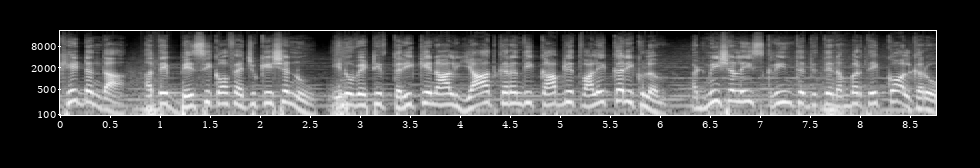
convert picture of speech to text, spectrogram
ਖੇਡਣ ਦਾ ਅਤੇ ਬੇਸਿਕ ਆਫ ਐਜੂਕੇਸ਼ਨ ਨੂੰ ਇਨੋਵੇਟਿਵ ਤਰੀਕੇ ਨਾਲ ਯਾਦ ਕਰਨ ਦੀ ਕਾਬਲੀਅਤ ਵਾਲੇ ਕਰਿਕੂਲਮ ਐਡਮਿਸ਼ਨ ਲਈ ਸਕਰੀਨ ਤੇ ਦਿੱਤੇ ਨੰਬਰ ਤੇ ਕਾਲ ਕਰੋ।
